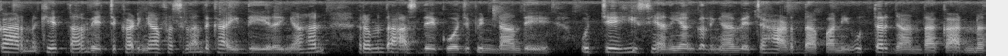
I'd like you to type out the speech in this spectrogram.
ਕਾਰਨ ਖੇਤਾਂ ਵਿੱਚ ਖੜੀਆਂ ਫਸਲਾਂ ਦਿਖਾਈ ਦੇ ਰਹੀਆਂ ਹਨ। ਰਮਦਾਸ ਦੇ ਕੁਝ ਪਿੰਡਾਂ ਦੇ ਉੱਚੇ ਹਿੱਸਿਆਂ ਦੀਆਂ ਗਲੀਆਂ ਵਿੱਚ ਹੜ੍ਹ ਦਾ ਪਾਣੀ ਉਤਰ ਜਾਣ ਦਾ ਕਾਰਨ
